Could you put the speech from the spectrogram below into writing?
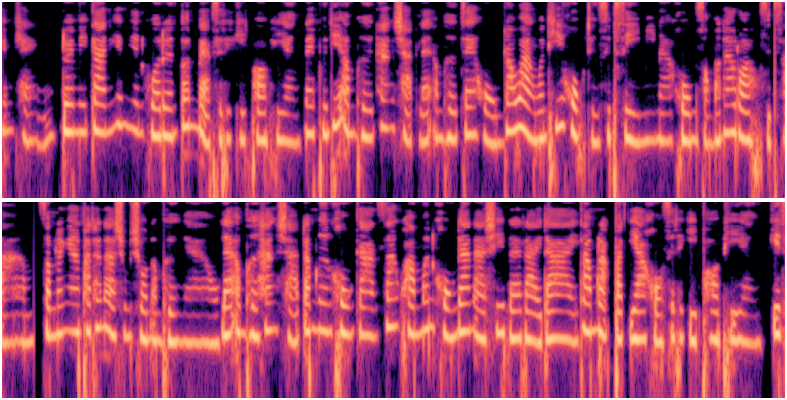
เข้มแข็ง โดยมีการเยี่ยมเยียนครัวเรือนต้นแบบเศรษฐกิจพอเพียง ในพื้นที่อำเภอห้างฉัดและอำเภอแจ้ห่มระหว่างวันที่6ถึง14 มีนาคม 2563 สำนักงานพัฒนาชุมชนอำเภองาว และอำเภอห้างฉัดดำเนินโครงการสร้างความมั่นคงด้านอาชีพและรายได้ ตามหลักปรัชญาของเศรษฐกิจพอเพียง กิจ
